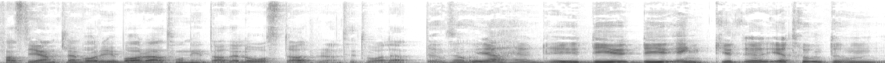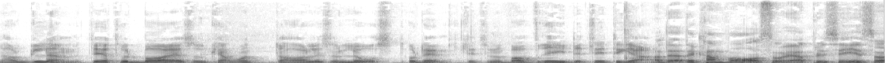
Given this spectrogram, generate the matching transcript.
Fast egentligen var det ju bara att hon inte hade låst dörren till toaletten. Så. Ja, det, är ju, det, är ju, det är ju enkelt. Jag, jag, tror inte hon har glömt det. Jag tror bara det är så att hon kanske inte har liksom låst ordentligt. Hon har bara vridit lite grann. Ja, det, det kan vara så, ja precis. Och,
